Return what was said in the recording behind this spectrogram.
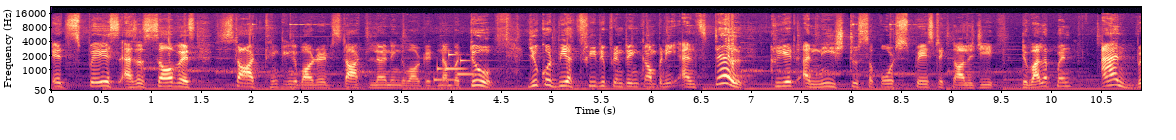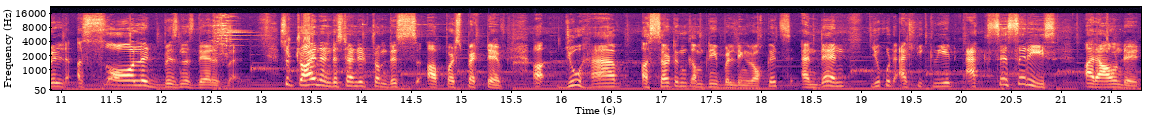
it's space as a service. Start thinking about it, start learning about it. Number two, you could be a 3D printing company and still create a niche to support space technology development and build a solid business there as well. So try and understand it from this uh, perspective. Uh, you have a certain company building rockets, and then you could actually create accessories around it,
